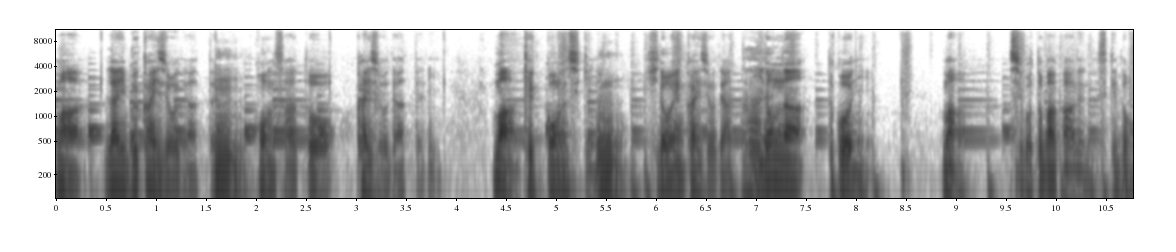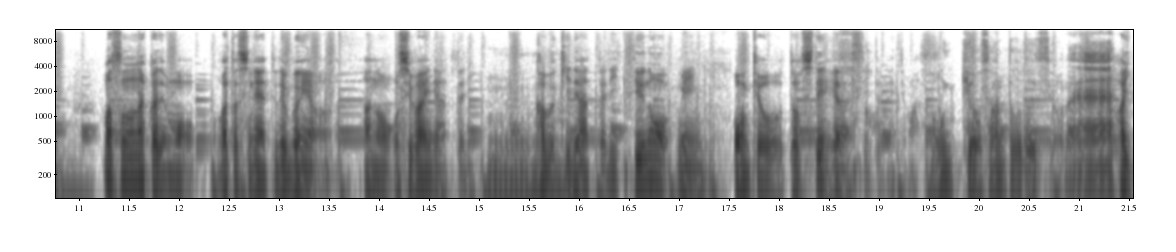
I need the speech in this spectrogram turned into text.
まあライブ会場であったり、うん。コンサート会場であったり、まあ結婚式のうん。披露宴会場であったり、はい。い、ろんなところにまあ仕事場があるんですけど、まあその中でも私のやってる分野はあのお芝居であったりうん。歌舞伎であったりっていうのをメインに音響としてやらせていただいてます。音響さんってことですよね。はい。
